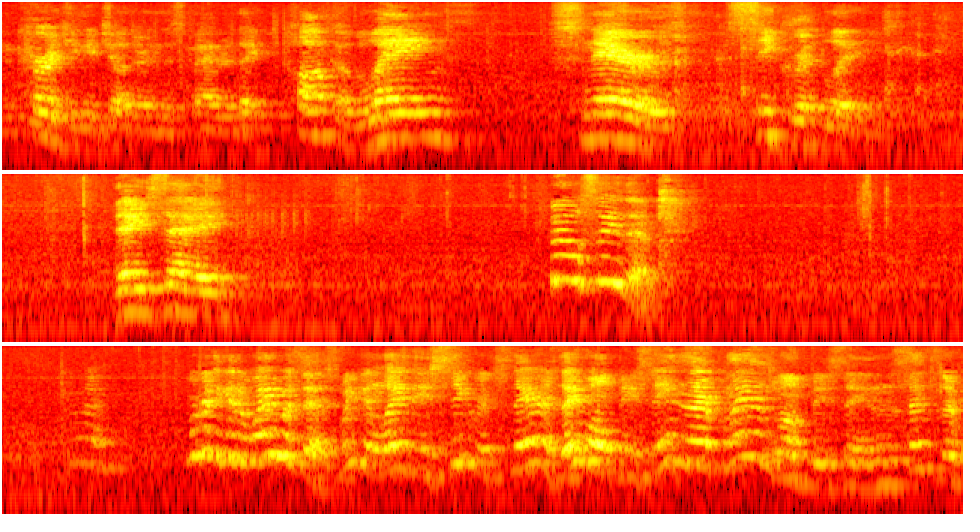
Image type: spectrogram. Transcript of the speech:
encouraging each other in this matter. They talk of laying snares secretly. They say, We'll see them. We're going to get away with this. We can lay these secret snares. They won't be seen, and their plans won't be seen. In the sense they're,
